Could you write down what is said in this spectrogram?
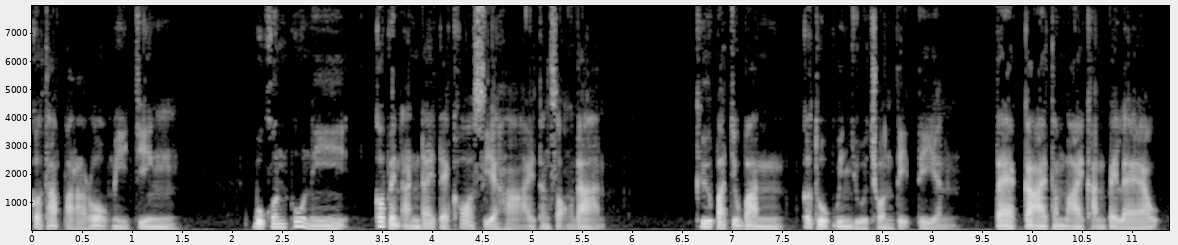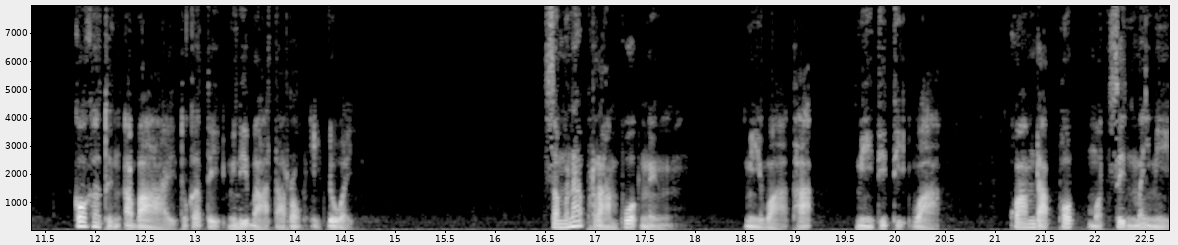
ก็ถ้าปรโรคมีจริง บุคคลผู้นี้ก็เป็นอันได้แต่ข้อเสียหายทั้งสองด้าน คือปัจจุบันก็ถูกวินยูชนติเตียน แต่กายทำลายขันไปแล้ว ก็เข้าถึงอบายทุกติวินิบาตารกอีกด้วย สมณพราหมณ์พวกหนึ่ง มีวาทะ มีทิฏฐิว่า ความดับพบหมดสิ้นไม่มี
